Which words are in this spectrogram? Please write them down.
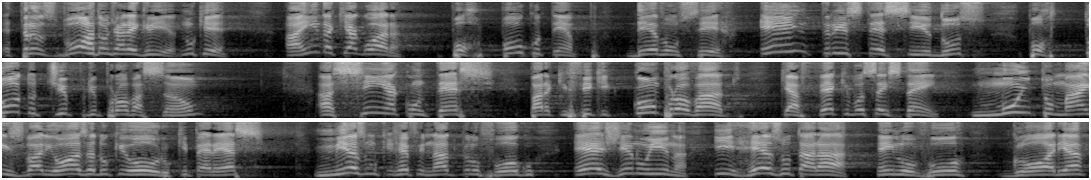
é, transbordam de alegria. No que? Ainda que agora, por pouco tempo, devam ser entristecidos por todo tipo de provação, Assim acontece para que fique comprovado que a fé que vocês têm, muito mais valiosa do que ouro que perece, mesmo que refinado pelo fogo, é genuína e resultará em louvor, glória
